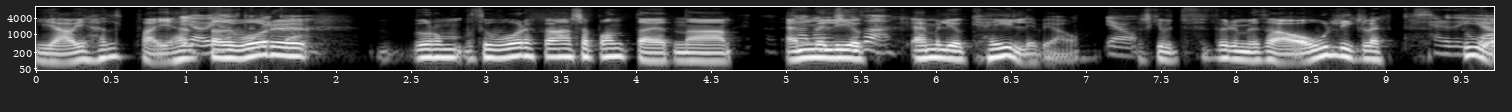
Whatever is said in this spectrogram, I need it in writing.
já, ég held það, ég held já, að þau voru, voru þú voru eitthvað aðeins að bonda hérna, Emily, og, um það. Emily og Caleb já, já, kannski við fyrir með það. Ólíklegt herðu, já,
